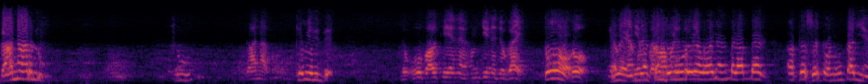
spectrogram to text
ગાનારનું શું? ગાનાર કેવી રીતે? ઓ ભાવથી એને સમજીને જો ગાય તો? હવે એમને એમ કંઠ ઉડે હોય ને બરાબર. આ કેસેટો ને ઉતારીએ.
